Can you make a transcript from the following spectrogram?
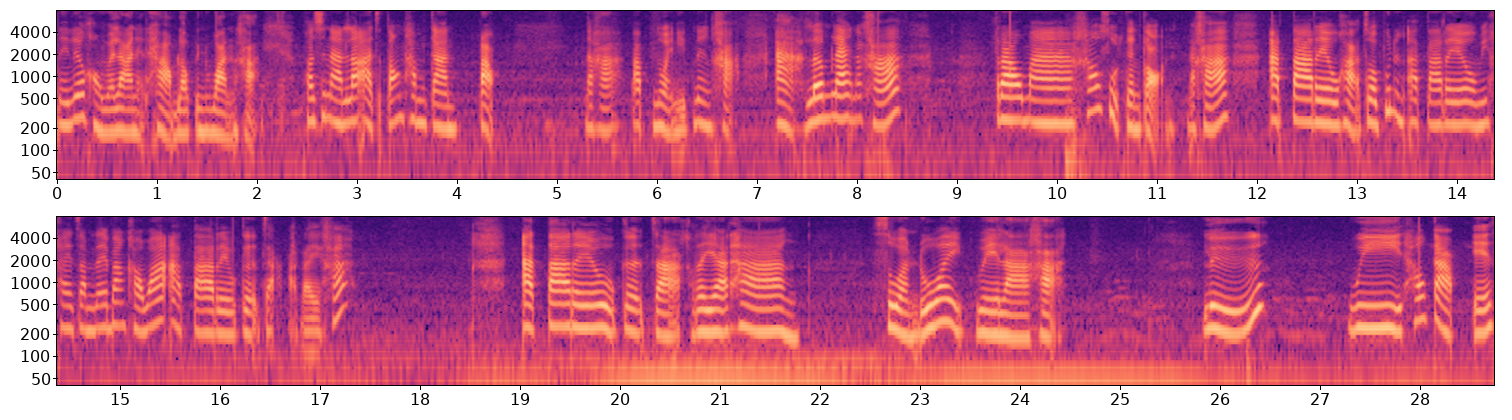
ในเรื่องของเวลาเนี่ยถามเราเป็นวันค่ะ เพราะฉะนั้นเราอาจจะต้องทำการปรับนะคะ ปรับหน่วยนิดนึงค่ะ อะ เริ่มแรกนะคะ เรามาเข้าสูตรกันก่อนนะคะ อัตราเร็วค่ะ โจทย์พูดถึงอัตราเร็ว มีใครจำได้บ้างคะว่าอัตราเร็วเกิดจากอะไรคะ อัตราเร็วเกิดจากระยะทาง ส่วนด้วยเวลาค่ะ หรือ v เท่ากับ s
